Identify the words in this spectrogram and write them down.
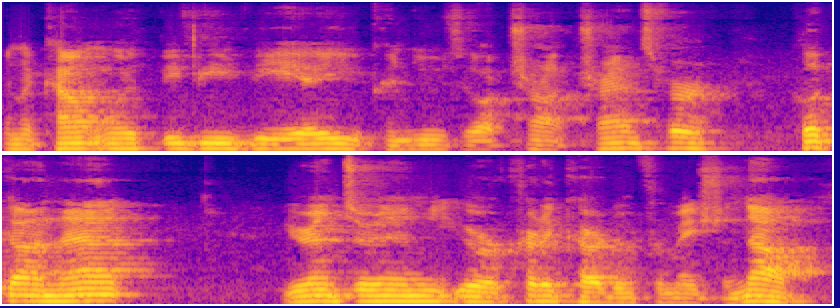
an account with BBVA, you can use electronic transfer. Click on that. You're entering your credit card information. Now,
